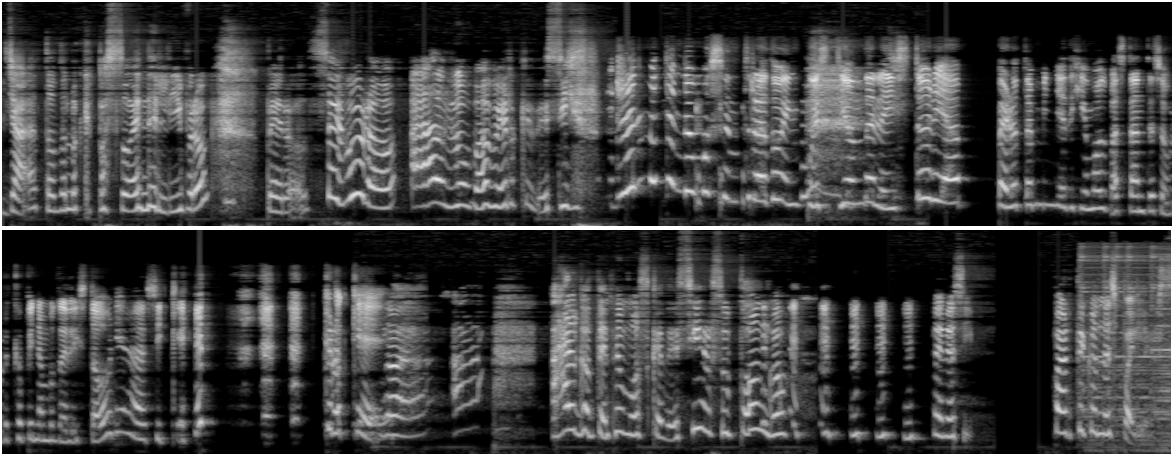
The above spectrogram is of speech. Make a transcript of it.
ya todo lo que pasó en el libro, pero seguro algo va a haber que decir. Realmente no hemos entrado en cuestión de la historia, pero también ya dijimos bastante sobre qué opinamos de la historia, así que creo que... Ah, algo tenemos que decir, supongo. Pero sí. Parte con spoilers.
